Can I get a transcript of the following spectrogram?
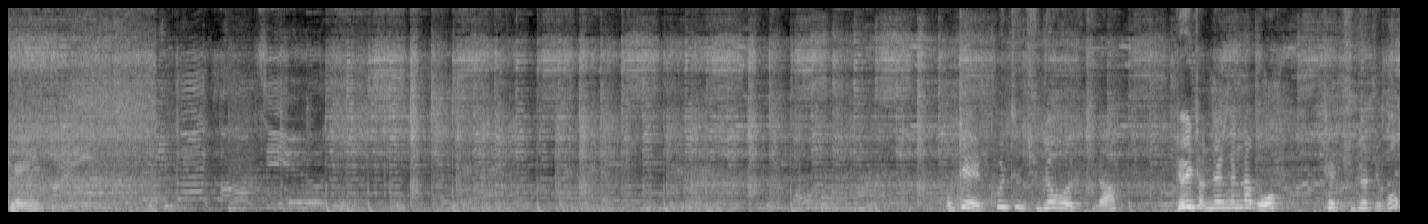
오케이. 오케이, 콜트 죽여버립시다. 저희 전쟁 끝나고, 쟤 죽여주고,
